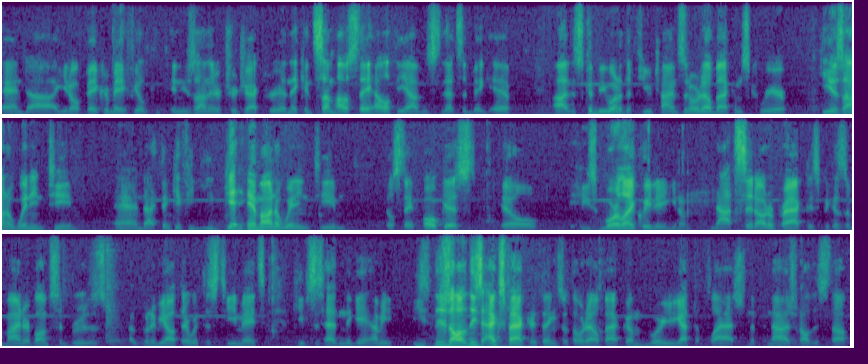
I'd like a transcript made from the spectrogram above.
And uh, you know, Baker Mayfield continues on their trajectory, and they can somehow stay healthy. Obviously, that's a big if. Uh, this could be one of the few times in Odell Beckham's career he is on a winning team. And I think if you get him on a winning team, he'll stay focused. He'll he's more likely to you know not sit out of practice because of minor bumps and bruises. Going to be out there with his teammates, keeps his head in the game. I mean, there's all these X factor things with Odell Beckham where you got the flash and the panache and all this stuff.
